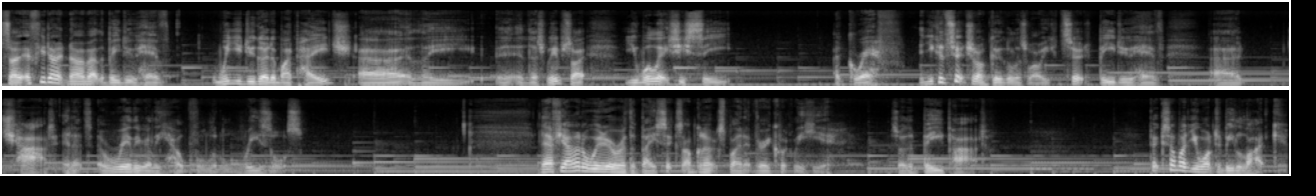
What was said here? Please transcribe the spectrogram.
so if you don't know about the be, do, have, when you do go to my page uh, in the in this website, you will actually see a graph, and you can search it on Google as well. You can search be, do, have uh, chart, and it's a really really helpful little resource. Now, if you aren't aware of the basics, I'm going to explain it very quickly here. So, the B part. Pick someone you want to be like,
